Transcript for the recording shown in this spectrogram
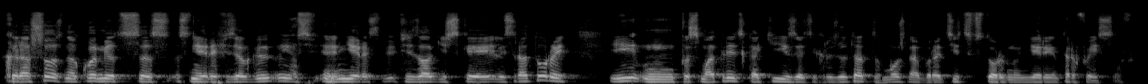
хорошо знакомиться с нейрофизиологической литературой и посмотреть, какие из этих результатов можно обратить в сторону нейроинтерфейсов.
